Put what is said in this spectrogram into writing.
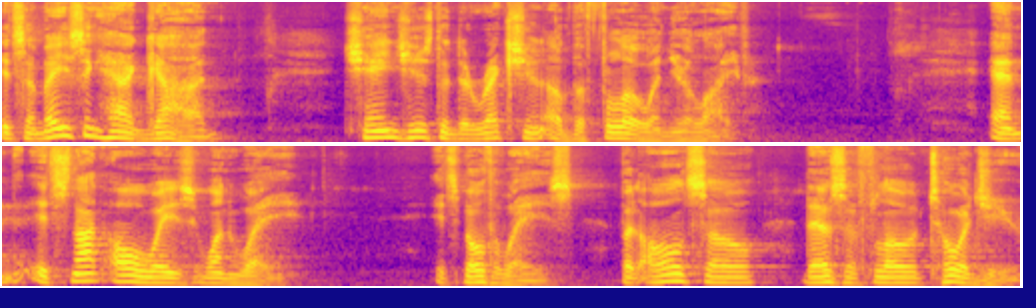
it's amazing how God changes the direction of the flow in your life. And it's not always one way, it's both ways. But also, there's a flow towards you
